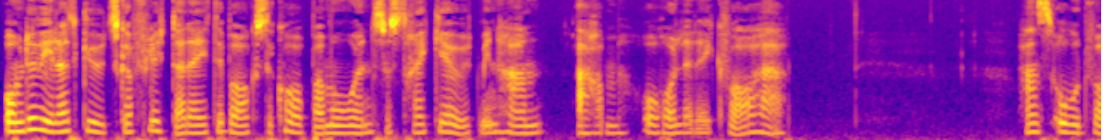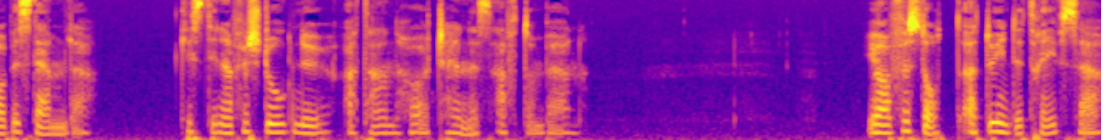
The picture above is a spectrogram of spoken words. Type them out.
Om du vill att Gud ska flytta dig tillbaks till Korpamoen så sträcker jag ut min hand, arm och håller dig kvar här. Hans ord var bestämda. Kristina förstod nu att han hört hennes aftonbön. Jag har förstått att du inte trivs här.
